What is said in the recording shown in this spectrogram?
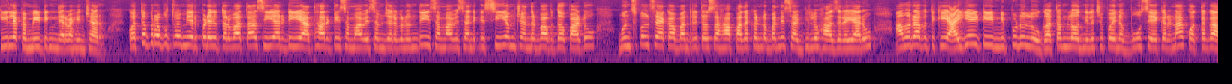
కీలక మీటింగ్ నిర్వహించారు. కొత్త ప్రభుత్వం ఏర్పడిన తర్వాత సిఆర్డీఏ అథారిటీ సమావేశం జరగనుంది. ఈ సమావేశానికి సీఎం చంద్రబాబుతో పాటు మున్సిపల్ శాఖ మంత్రితో సహా పదకొండు మంది సభ్యులు హాజరయ్యారు. అమరావతికి ఐఐటి నిపుణులు గతంలో నిలిచిపోయిన భూ సేకరణ కొత్తగా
